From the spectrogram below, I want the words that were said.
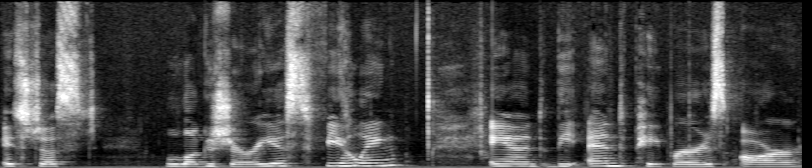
It's just luxurious feeling and the end papers are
